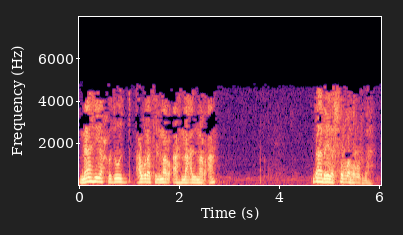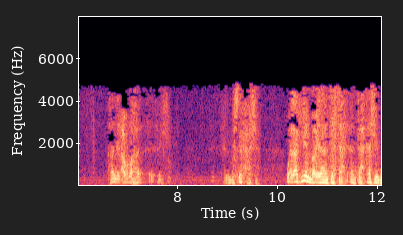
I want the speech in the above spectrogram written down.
ما هي حدود عورة المرأة مع المرأة؟ ما بين السرة والركبة. هذه العورة المستفحشة. ولكن ينبغي لها أن تحتشم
